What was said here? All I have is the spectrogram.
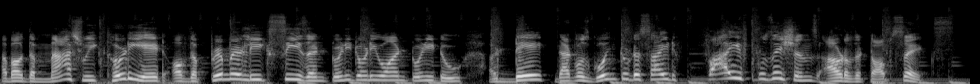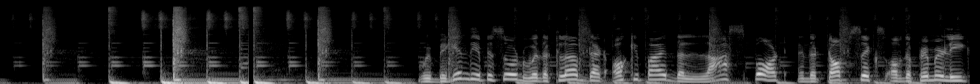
about the match week 38 of the Premier League season 2021 22, a day that was going to decide 5 positions out of the top 6. We begin the episode with a club that occupied the last spot in the top 6 of the Premier League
